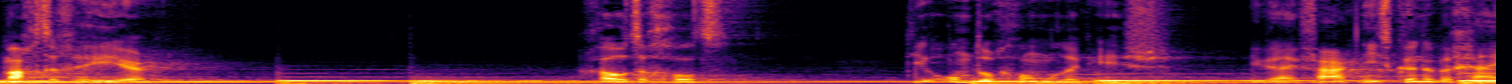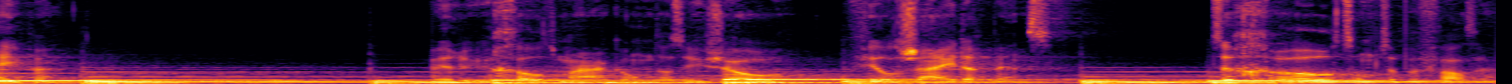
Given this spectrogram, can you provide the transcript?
Machtige Heer, grote God, die ondoorgrondelijk is, die wij vaak niet kunnen begrijpen, willen u groot maken, omdat u zo veelzijdig bent. Te groot om te bevatten.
